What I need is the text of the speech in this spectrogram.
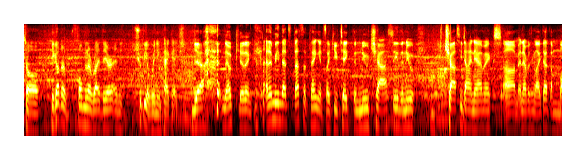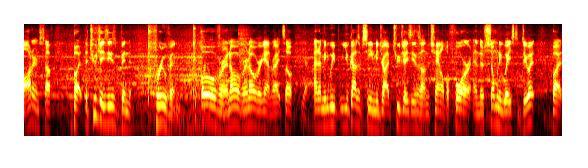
So he got a formula right there, and it should be a winning package. Yeah, no kidding. And I mean, that's that's the thing. It's like you take the new chassis, the new chassis dynamics, um, and everything like that, the modern stuff. But the 2JZ has been proven over and over and over again, right? So, Yeah. and I mean, we you guys have seen me drive 2JZs on the channel before, and there's so many ways to do it. But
